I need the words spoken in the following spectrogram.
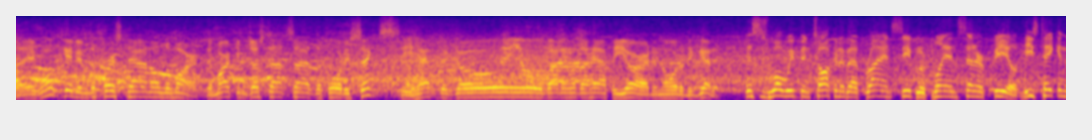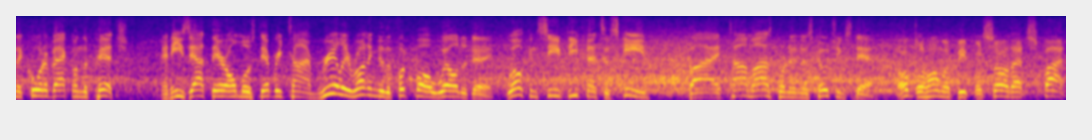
They won't give him the first down on the mark. They mark him just outside the 46. He had to go about another half a yard in order to get it. This is what we've been talking about Brian Siebler playing center field. He's taking the quarterback on the pitch, and he's out there almost every time, really running to the football well today. Well-conceived defensive scheme by Tom Osborne and his coaching staff. Oklahoma people saw that spot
